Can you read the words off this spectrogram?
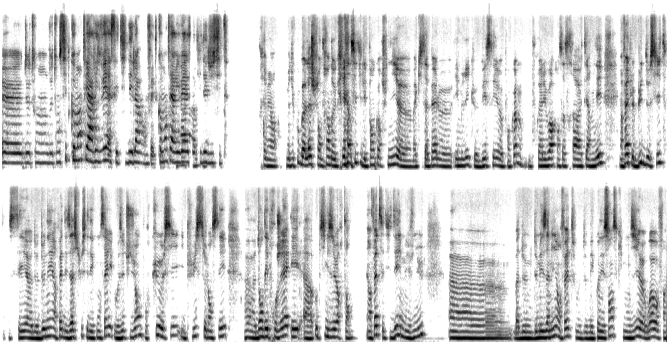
de, ton, de ton site? Comment tu es arrivé à cette idée-là, en fait? Comment tu es arrivé à cette idée du site? Très bien. Mais du coup, bah, là, je suis en train de créer un site, il n'est pas encore fini, bah, qui s'appelle emericbc.com. Vous pourrez aller voir quand ça sera terminé. Et en fait, le but de ce site, c'est de donner en fait, des astuces et des conseils aux étudiants pour qu'eux aussi, ils puissent se lancer dans des projets et à optimiser leur temps. Et en fait, cette idée m'est venue euh, bah, de, mes amis en fait ou de mes connaissances qui m'ont dit waouh, enfin,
